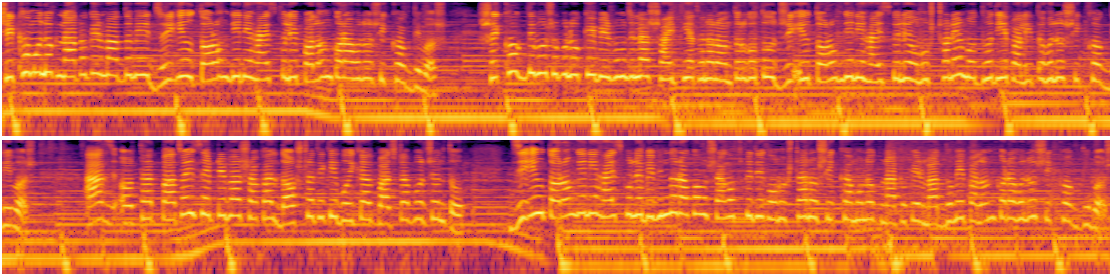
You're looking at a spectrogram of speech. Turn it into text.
শিক্ষামূলক নাটকের মাধ্যমে জেইউ তরঙ্গিনী হাই স্কুলে পালন করা হলো শিক্ষক দিবস। শিক্ষক দিবস উপলক্ষে বীরভূম জেলার সাঁইথিয়া থানার অন্তর্গত জেইউ তরঙ্গিনী হাই স্কুলে অনুষ্ঠানের মধ্য দিয়ে পালিত হল শিক্ষক দিবস। আজ, অর্থাৎ পাঁচই সেপ্টেম্বর সকাল দশটা থেকে বৈকাল পাঁচটা পর্যন্ত, জেইউ তরঙ্গিনী হাই স্কুলে বিভিন্ন রকম সাংস্কৃতিক অনুষ্ঠান ও শিক্ষামূলক নাটকের মাধ্যমে পালন করা হলো শিক্ষক দিবস।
